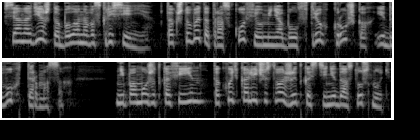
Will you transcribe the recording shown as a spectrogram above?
Вся надежда была на воскресенье, так что в этот раз кофе у меня был в трех кружках и двух термосах. Не поможет кофеин, так хоть количество жидкости не даст уснуть.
